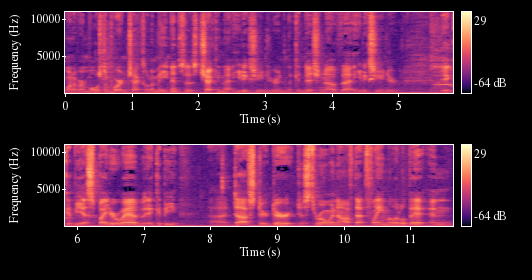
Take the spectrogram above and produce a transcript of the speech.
one of our most important checks on a maintenance is checking that heat exchanger and the condition of that heat exchanger. It could be a spider web, it could be uh, dust or dirt just throwing off that flame a little bit. And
